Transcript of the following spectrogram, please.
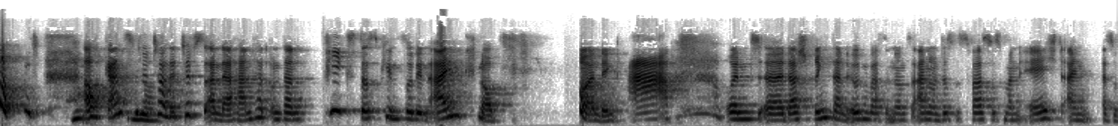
und auch ganz viele tolle Tipps an der Hand hat und dann piekst das Kind so den einen Knopf und denkt, ah, und äh, da springt dann irgendwas in uns an. Und das ist was, was man echt ein, also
